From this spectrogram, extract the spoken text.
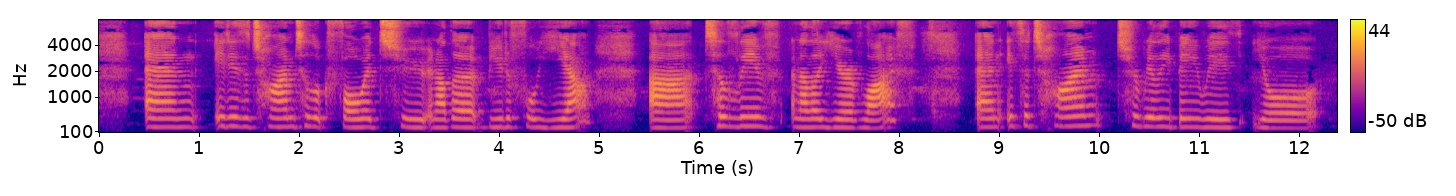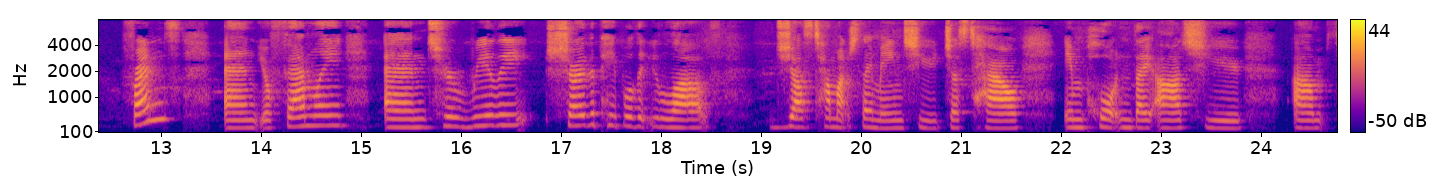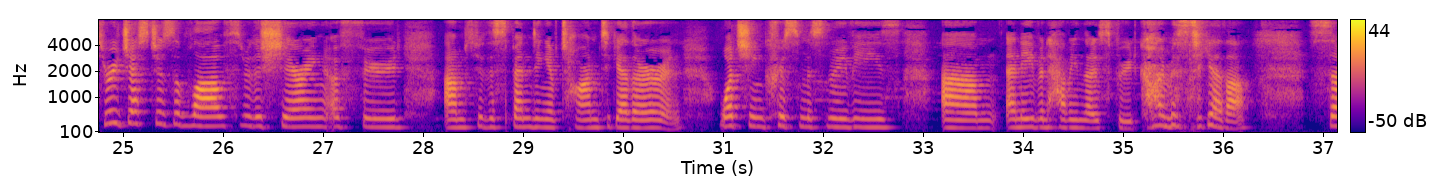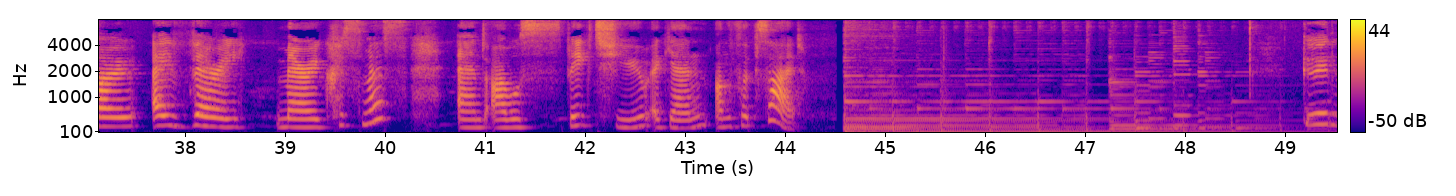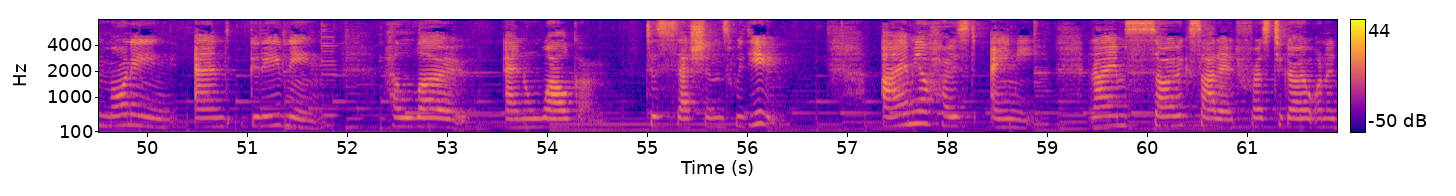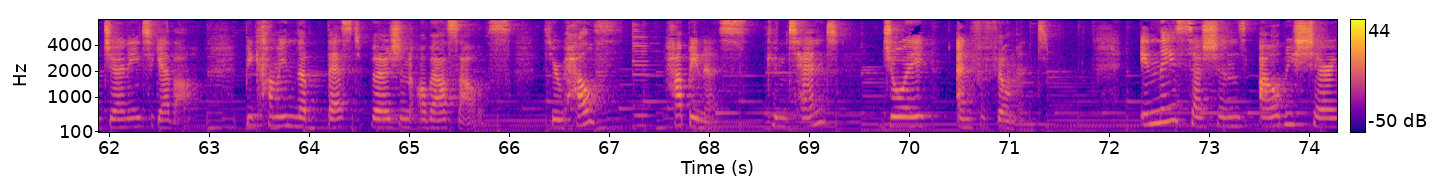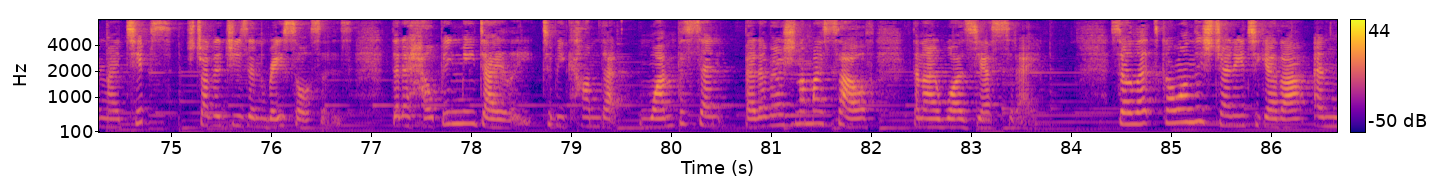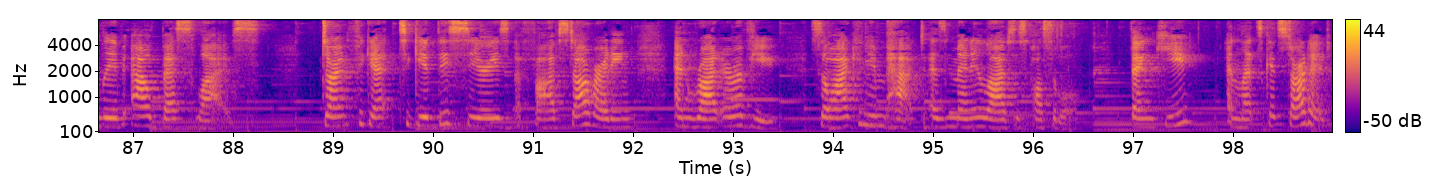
and it is a time to look forward to another beautiful year, uh, to live another year of life, and it's a time to really be with your friends and your family and to really show the people that you love just how much they mean to you, just how important they are to you. Um, through gestures of love, through the sharing of food, um, through the spending of time together and watching Christmas movies, um, and even having those food comas together. So, a very Merry Christmas, and I will speak to you again on the flip side. Good morning and good evening. Hello and welcome to Sessions with You. I am your host, Amy, and I am so excited for us to go on a journey together, becoming the best version of ourselves through health, happiness, content, joy, and fulfillment. In these sessions, I will be sharing my tips, strategies, and resources that are helping me daily to become that 1% better version of myself than I was yesterday. So let's go on this journey together and live our best lives. Don't forget to give this series a five star rating and write a review so I can impact as many lives as possible. Thank you, and let's get started.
